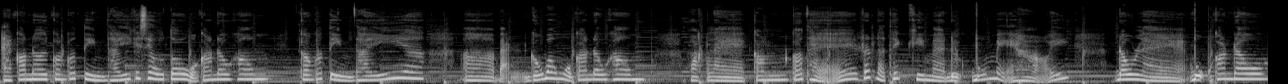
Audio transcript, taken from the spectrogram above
à con ơi con có tìm thấy cái xe ô tô của con đâu không? Con có tìm thấy uh, bạn gấu bông của con đâu không? Hoặc là con có thể rất là thích khi mà được bố mẹ hỏi đâu là bụng con đâu?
